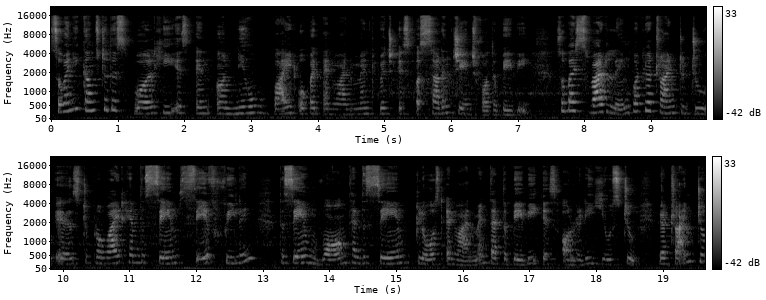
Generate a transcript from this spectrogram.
So when he comes to this world he is in a new wide open environment which is a sudden change for the baby. So by swaddling what we are trying to do is to provide him the same safe feeling the same warmth and the same closed environment that the baby is already used to. We are trying to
